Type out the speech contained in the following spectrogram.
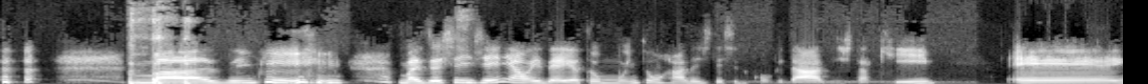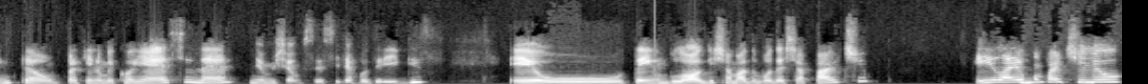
Mas, enfim. Mas eu achei genial a ideia. Estou muito honrada de ter sido convidada, de estar aqui. É, então, para quem não me conhece, né, eu me chamo Cecília Rodrigues. Eu tenho um blog chamado Modéstia à Parte. E lá eu compartilho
